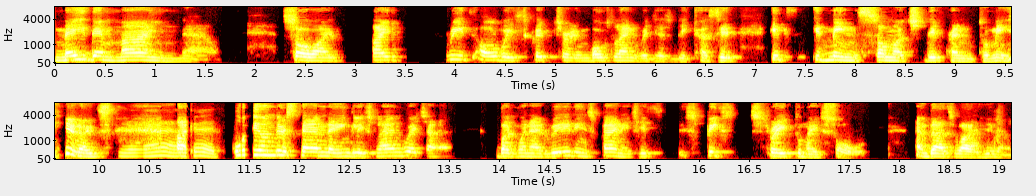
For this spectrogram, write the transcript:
make them mine now. So I I read always scripture in both languages because it it it means so much different to me. You know, it's, Yeah, I- good. only understand the English language, but when I read it in Spanish, it speaks straight to my soul, and that's why you know.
